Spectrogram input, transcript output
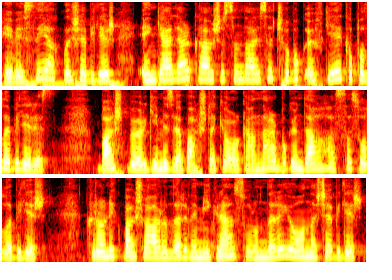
hevesli yaklaşabilir, engeller karşısında ise çabuk öfkeye kapılabiliriz. Baş bölgemiz ve baştaki organlar bugün daha hassas olabilir. Kronik baş ağrıları ve migren sorunları yoğunlaşabilir.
